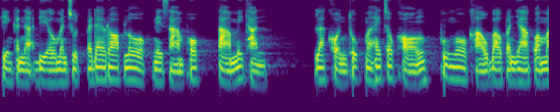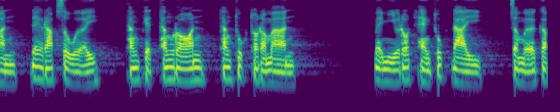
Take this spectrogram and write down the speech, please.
เพียงขณะเดียวมันฉุดไปได้รอบโลกในสามภพตามไม่ทัน และขนทุกมาให้เจ้าของผู้โง่เขลาเบาปัญญากว่ามันได้รับเสวย ทั้งเผ็ดทั้งร้อน ทั้งทุกทรมาน ไม่มีรสแห่งทุกใด เสมอกับ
